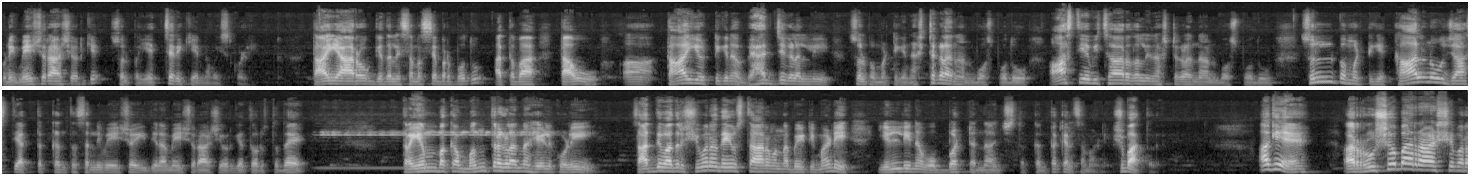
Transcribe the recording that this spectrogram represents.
ನೋಡಿ ಮೇಷರಾಶಿಯವರಿಗೆ ಸ್ವಲ್ಪ ಎಚ್ಚರಿಕೆಯನ್ನು ವಹಿಸ್ಕೊಳ್ಳಿ. ತಾಯಿ ಆರೋಗ್ಯದಲ್ಲಿ ಸಮಸ್ಯೆ ಬರ್ಬೋದು ಅಥವಾ ತಾವು ತಾಯಿಯೊಟ್ಟಿಗಿನ ವ್ಯಾಜ್ಯಗಳಲ್ಲಿ ಸ್ವಲ್ಪ ಮಟ್ಟಿಗೆ ನಷ್ಟಗಳನ್ನು ಅನುಭವಿಸ್ಬೋದು, ಆಸ್ತಿಯ ವಿಚಾರದಲ್ಲಿ ನಷ್ಟಗಳನ್ನು ಅನುಭವಿಸ್ಬೋದು, ಸ್ವಲ್ಪ ಮಟ್ಟಿಗೆ ಕಾಲುನೋವು ಜಾಸ್ತಿ ಆಗ್ತಕ್ಕಂಥ ಸನ್ನಿವೇಶ ಈ ದಿನ ಮೇಷರಾಶಿಯವರಿಗೆ ತೋರಿಸ್ತದೆ. ತ್ರಯಂಬಕ ಮಂತ್ರಗಳನ್ನು ಹೇಳಿಕೊಳ್ಳಿ. ಸಾಧ್ಯವಾದರೆ ಶಿವನ ದೇವಸ್ಥಾನವನ್ನು ಭೇಟಿ ಮಾಡಿ ಎಳ್ಳಿನ ಒಬ್ಬಟ್ಟನ್ನು ಹಂಚತಕ್ಕಂಥ ಕೆಲಸ ಮಾಡಿ. ಶುಭ ಆಗ್ತದೆ. ಹಾಗೆ ಆ ಋಷಭ ರಾಶಿಯವರ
